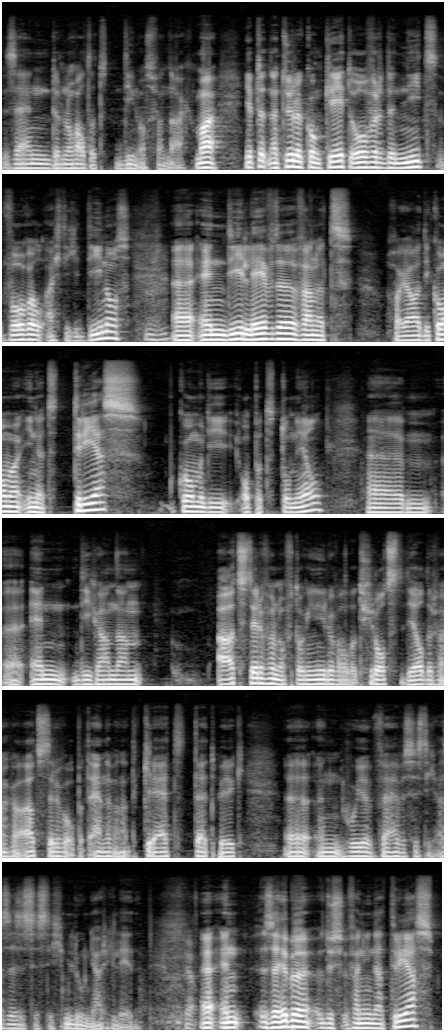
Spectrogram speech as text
zijn er nog altijd dino's vandaag. Maar je hebt het natuurlijk concreet over de niet-vogelachtige dino's. Mhm. Eh, en die leefden van het... Oh ja, die komen in het Trias, komen die op het toneel. Um, uh, en die gaan dan uitsterven, of toch in ieder geval het grootste deel ervan gaat uitsterven op het einde van het krijttijdperk, uh, een goede 65 à 66 miljoen jaar geleden. Ja. en ze hebben dus van in dat Trias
